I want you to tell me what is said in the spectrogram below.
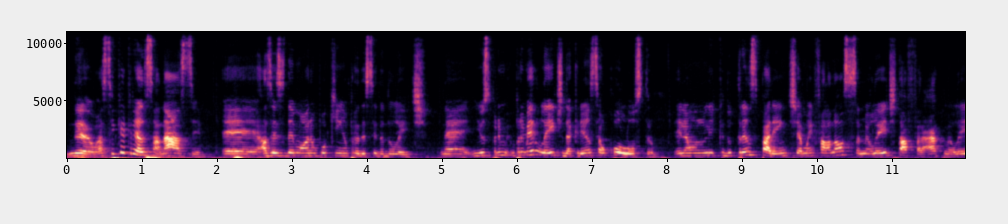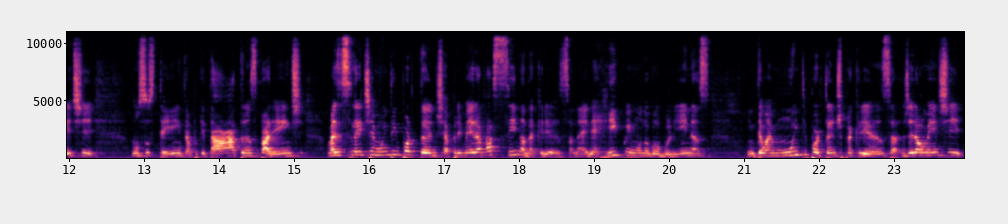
Não, assim que a criança nasce, é, às vezes demora um pouquinho para a descida do leite, né? E prim o primeiro leite da criança é o colostro. Ele é um líquido transparente. A mãe fala: Nossa, meu leite está fraco, meu leite não sustenta porque está transparente. Mas esse leite é muito importante, é a primeira vacina da criança, né? Ele é rico em imunoglobulinas, então é muito importante para a criança. Geralmente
